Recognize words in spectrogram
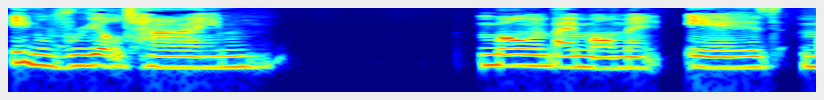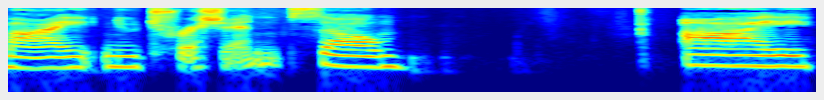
in real time, moment by moment, is my nutrition. So I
